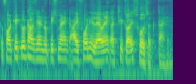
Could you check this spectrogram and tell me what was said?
तो फोर्टी टू थाउज़ेंड रुपीज़ में एक आईफोन 11 एक अच्छी चॉइस हो सकता है।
